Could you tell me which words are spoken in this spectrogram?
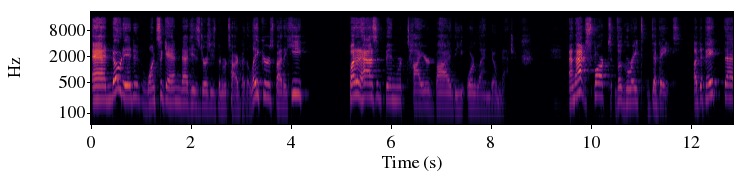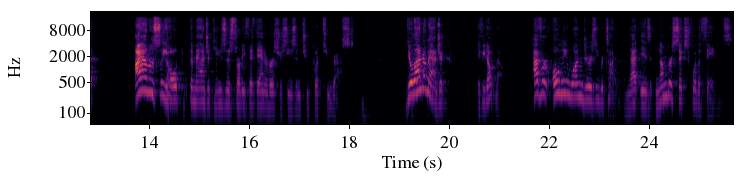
and noted once again that his jersey's been retired by the Lakers, by the Heat, but it hasn't been retired by the Orlando Magic. And that sparked the great debate, a debate that I honestly hope the Magic use this 35th anniversary season to put to rest. The Orlando Magic, if you don't know, have only one jersey retired, and that is number six for the fans.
